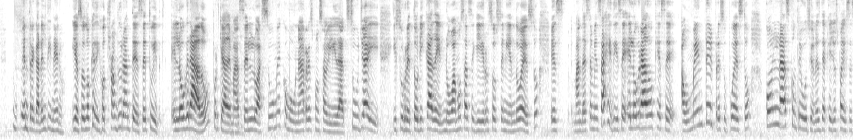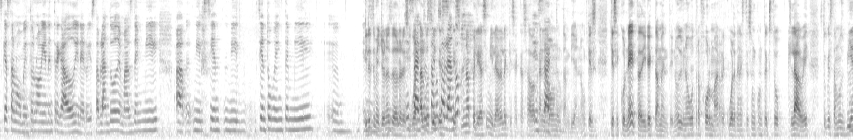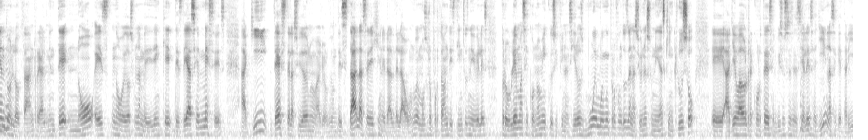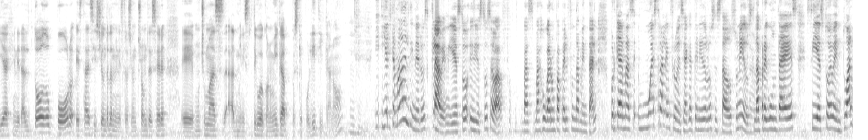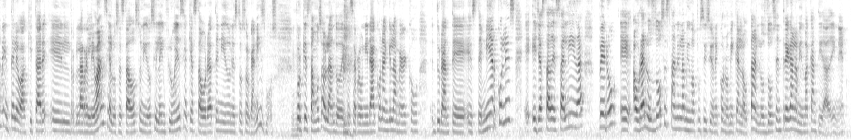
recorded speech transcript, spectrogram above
Entregar el dinero. Y eso es lo que dijo Trump durante ese tweet. He logrado, porque además él lo asume como una responsabilidad suya y, y su retórica de no vamos a seguir sosteniendo esto, es manda este mensaje y dice, he logrado que se aumente el presupuesto con las contribuciones de aquellos países que hasta el momento no habían entregado dinero. Y está hablando de más de mil, uh, mil, cien, mil, ciento veinte mil eh, miles de millones de dólares. Exacto, Igual, algo estamos es, hablando, es, una pelea similar a la que se ha casado acá Exacto. en la ONU también, ¿no? Que, es, que se conecta directamente, ¿no? De una u otra forma, recuerden, este es un contexto clave. Esto que estamos viendo uh -huh. en la OTAN realmente no es novedoso en la medida en que desde hace meses, aquí desde la ciudad de Nueva York, donde está la sede general de la ONU, hemos reportado en distintos niveles problemas económicos y financieros muy, muy, muy profundos de Naciones Unidas que incluso eh, ha llevado el recorte de servicios esenciales allí en la Secretaría General, todo por esta decisión de la administración Trump de ser eh, mucho más administrativo-económica pues, que política, ¿no? Uh -huh. y, y, el tema del dinero es clave y esto, y esto se va, va, va, a jugar un papel fundamental porque además muestra la influencia que ha tenido los Estados Unidos. Claro. La pregunta es si esto eventualmente le va a quitar el, la relevancia a los Estados Unidos y la influencia que hasta ahora ha tenido en estos organismos. Uh -huh. Porque estamos hablando de que se reunirá con Angela Merkel durante este miércoles, eh, ella está de salida, pero eh, ahora los dos están en la misma posición económica en la OTAN, los dos entregan la misma cantidad de dinero.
